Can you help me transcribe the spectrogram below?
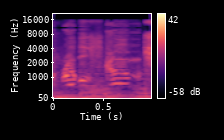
Stop, rebel scum!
